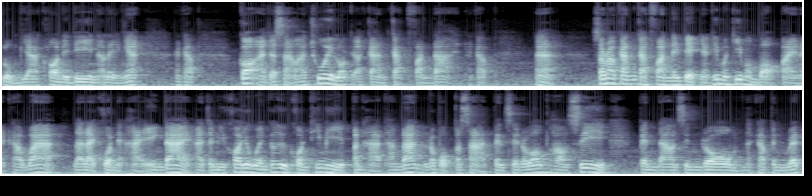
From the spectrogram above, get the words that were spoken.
กลุ่มยาคลอนิดีนอะไรอย่างเงี้ยนะครับก็อาจจะสามารถช่วยลดอาการกัดฟันได้นะครับอ่า สำหรับการกัดฟันในเด็กอย่างที่เมื่อกี้ผมบอกไปนะครับว่าหลายๆ คนเนี่ยหายเองได้ อาจจะมีข้อยกเว้นก็คือคนที่มีปัญหาทางด้านระบบประสาท เป็น cerebral palsy เป็น Down syndrome นะครับเป็น red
